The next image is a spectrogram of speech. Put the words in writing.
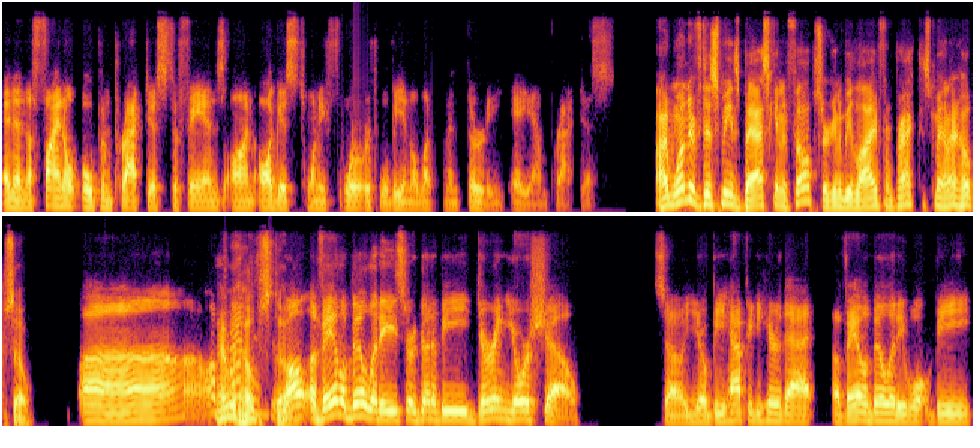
And then the final open practice to fans on August 24th will be an 11:30 a.m. practice. I wonder if this means Baskin and Phelps are going to be live from practice. Man, I hope so. Uh, I practice, would hope so. Well, availabilities are going to be during your show, so you'll be happy to hear that availability will be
